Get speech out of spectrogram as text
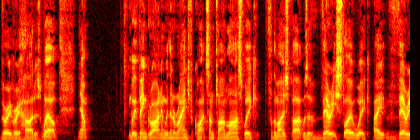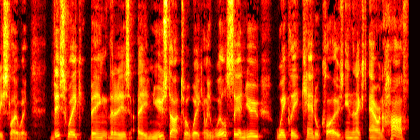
very, very hard as well. Now, we've been grinding within a range for quite some time. Last week, for the most part, was a very slow week, a very slow week. This week being that it is a new start to a week, and we will see a new weekly candle close in the next hour and a half.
